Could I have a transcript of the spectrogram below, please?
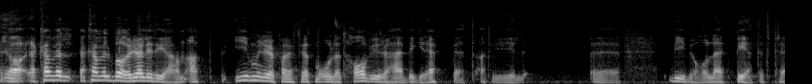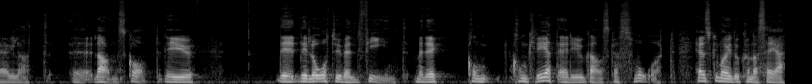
Ja, jag, kan väl, jag kan väl börja lite grann. Att I miljökvalitetsmålet har vi ju det här begreppet att vi vill eh, bibehålla ett betetpräglat eh, landskap. Det är ju det, det, låter ju väldigt fint, men det kon konkret är det ju ganska svårt. Helst skulle man ju då kunna säga,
